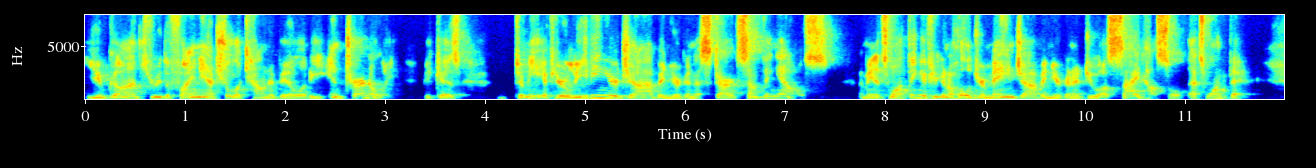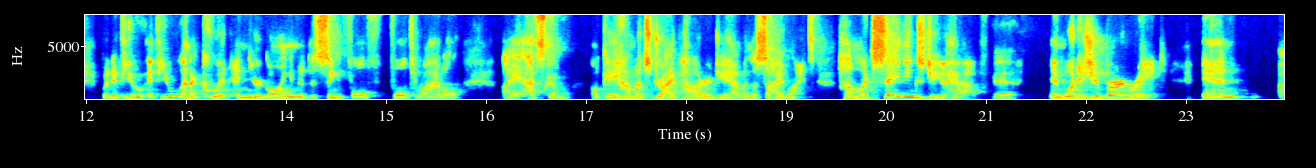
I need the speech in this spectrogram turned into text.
you've gone through the financial accountability internally because to me if you're leaving your job and you're going to start something else I mean, it's one thing if you're going to hold your main job and you're going to do a side hustle. That's one thing. But if you if you want to quit and you're going into this thing full full throttle, I ask them, okay, how much dry powder do you have on the sidelines? How much savings do you have? Yeah. And what is your burn rate? And uh,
